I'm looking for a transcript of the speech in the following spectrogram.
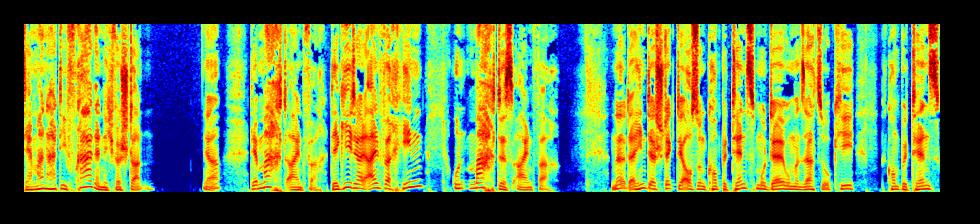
Der Mann hat die Frage nicht verstanden. Ja, der macht einfach. Der geht halt einfach hin und macht es einfach. Ne, dahinter steckt ja auch so ein Kompetenzmodell, wo man sagt so, okay, Kompetenz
